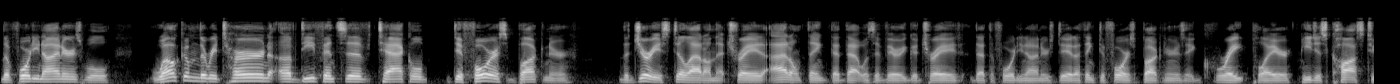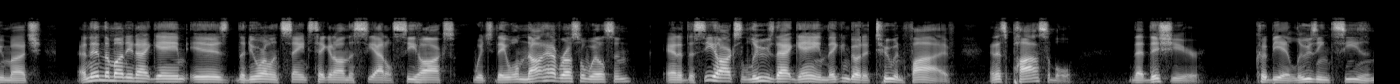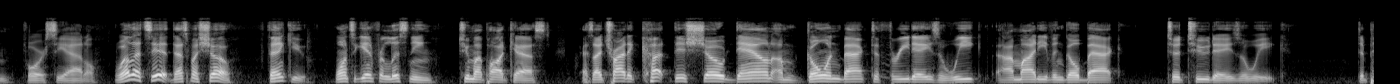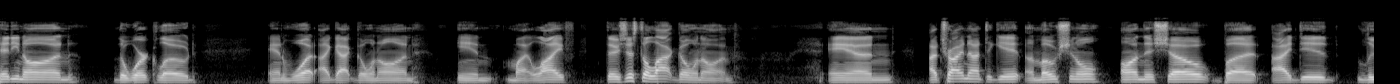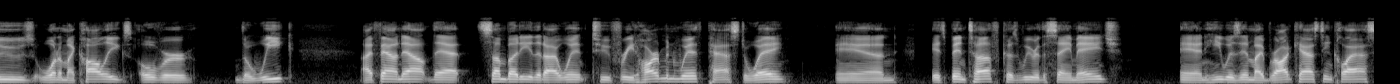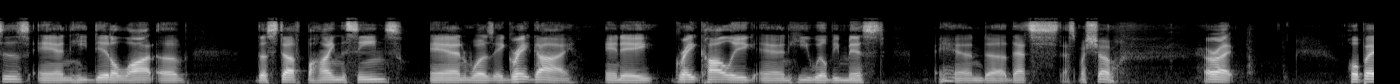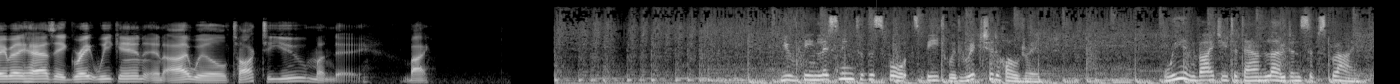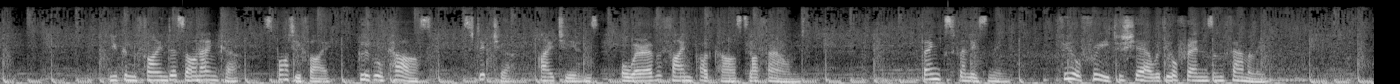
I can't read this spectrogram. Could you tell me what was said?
The 49ers will welcome the return of defensive tackle DeForest Buckner. The jury is still out on that trade. I don't think that that was a very good trade that the 49ers did. I think DeForest Buckner is a great player. He just costs too much. And then the Monday night game is the New Orleans Saints taking on the Seattle Seahawks, which they will not have Russell Wilson. And if the Seahawks lose that game, they can go to 2 and 5. And it's possible that this year could be a losing season for Seattle. Well, that's it. That's my show. Thank you once again for listening to my podcast. As I try to cut this show down, I'm going back to 3 days a week. I might even go back to 2 days a week, depending on the workload and what I got going on in my life. There's just a lot going on. And I try not to get emotional on this show, but I did lose one of my colleagues over the week. I found out that somebody that I went to Freed-Hardeman with passed away, and it's been tough because we were the same age, and he was in my broadcasting classes, and he did a lot of the stuff behind the scenes and was a great guy and a great colleague, and he will be missed. And uh, that's that's my show. All right. Hope everybody has a great weekend, and I will talk to you Monday. Bye. You've been listening to the Sports Beat with Richard Holdridge. We invite you to download and subscribe. You can find us on Anchor, Spotify, Google Cast, Stitcher, iTunes, or wherever fine podcasts are found. Thanks for listening. Feel free to share with your friends and family.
